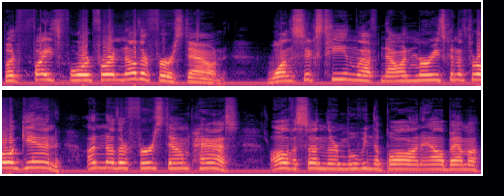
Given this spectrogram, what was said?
but fights forward for another first down. 116 left now, and Murray's going to throw again. Another first down pass. All of a sudden, they're moving the ball on Alabama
